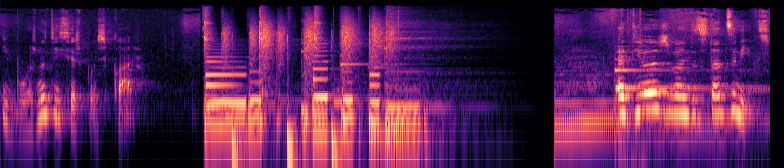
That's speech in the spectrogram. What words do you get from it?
e boas notícias, pois, claro. A de hoje vem dos Estados Unidos.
